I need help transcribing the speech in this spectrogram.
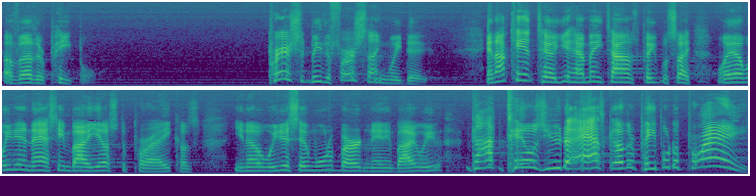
of other people. Prayer should be the first thing we do. And I can't tell you how many times people say, well, we didn't ask anybody else to pray because, you know, we just didn't want to burden anybody. We, God tells you to ask other people to pray.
